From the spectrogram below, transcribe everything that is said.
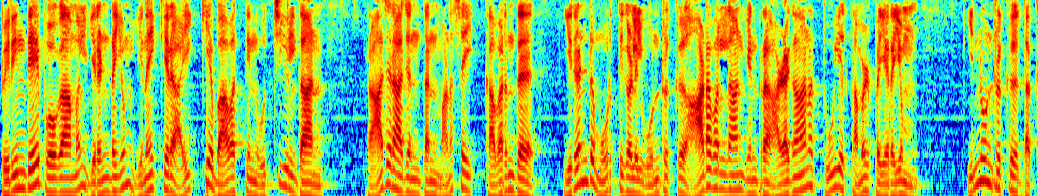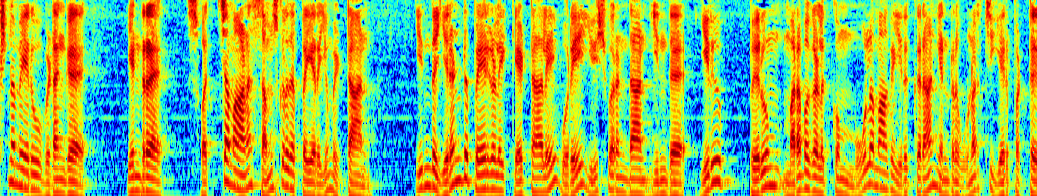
பிரிந்தே போகாமல் இரண்டையும் இணைக்கிற ஐக்கிய பாவத்தின் உச்சியில்தான் ராஜராஜன் தன் மனசை கவர்ந்த இரண்டு மூர்த்திகளில் ஒன்றுக்கு ஆடவல்லான் என்ற அழகான தூய தமிழ் பெயரையும் இன்னொன்றுக்கு தக்ஷ்ணமேரு விடங்க என்ற ஸ்வச்சமான சம்ஸ்கிருத பெயரையும் இட்டான். இந்த இரண்டு பெயர்களை கேட்டாலே ஒரே ஈஸ்வரன்தான் இந்த இரு பெரும் மரபுகளுக்கும் மூலமாக இருக்கிறான் என்ற உணர்ச்சி ஏற்பட்டு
